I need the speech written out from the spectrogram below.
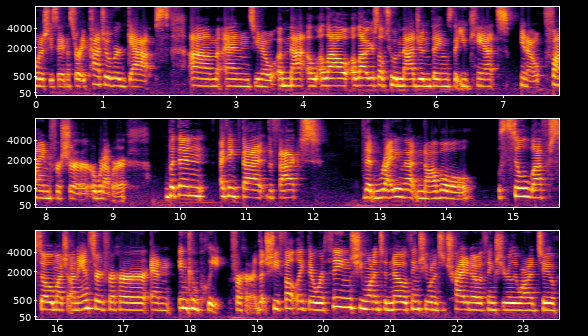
what does she say in the story? Patch over gaps um, and you know ima- allow allow yourself to imagine things that you can't you know find for sure or whatever. But then i think that the fact that writing that novel still left so much unanswered for her and incomplete for her that she felt like there were things she wanted to know things she wanted to try to know things she really wanted to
